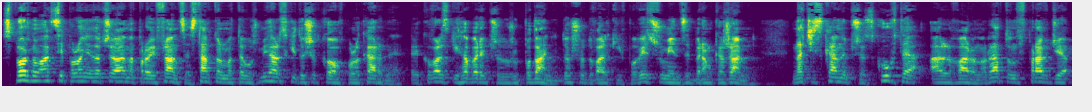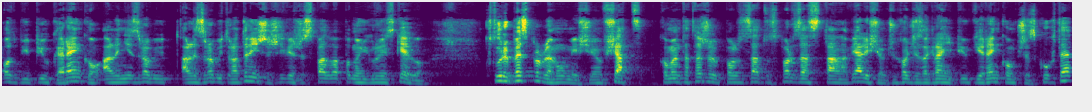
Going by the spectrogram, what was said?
Sporną akcję Polonia zaczęła na prawej flance. Stamtąd Mateusz Michalski dośrodkował w pole karne. Kowalski Haberek przedłużył podanie. Doszło do walki w powietrzu między bramkarzami. Naciskany przez Kuchtę, Alvaro Raton wprawdzie odbił piłkę ręką, ale, nie zrobił, ale zrobił to na tyle nieszczęśliwie, że spadła po nogi Gruńskiego, który bez problemu umieścił ją w siatce. Komentatorzy Polsatu Sport zastanawiali się, czy chodzi o zagranie piłki ręką przez Kuchtę,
